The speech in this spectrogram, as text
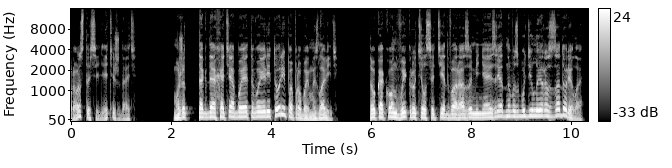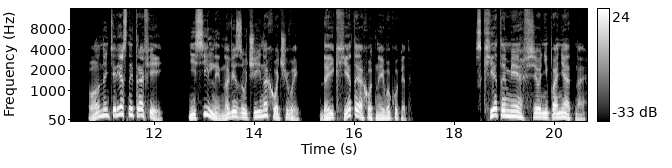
Просто сидеть и ждать. Может, тогда хотя бы этого Эритори попробуем изловить? То, как он выкрутился те два раза, меня изрядно возбудило и раззадорило. Он интересный трофей. Не сильный, но везучий и находчивый. Да и кхеты охотно его купят. С кхетами все непонятно.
